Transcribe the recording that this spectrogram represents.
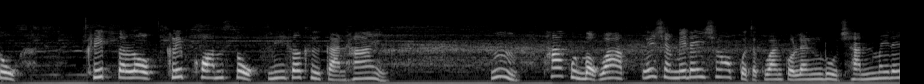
สุข คลิปตลกคลิปความสุขนี่ก็คือการให้ อืม ถ้าคุณบอกว่าเอ้ยฉันไม่ได้ชอบกฎจักรวาลกฎแรงดึงดูดฉันไม่ได้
